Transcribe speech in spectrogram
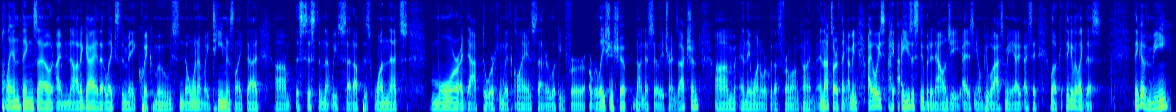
plan things out. I'm not a guy that likes to make quick moves. No one at my team is like that. Um, the system that we've set up is one that's more adapt to working with clients that are looking for a relationship, not necessarily a transaction, um, and they want to work with us for a long time. And that's our thing. I mean, I always I, I use a stupid analogy as you know people ask me. I, I say, look, think of it like this: think of me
